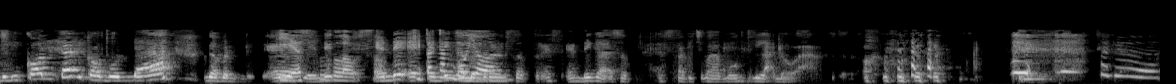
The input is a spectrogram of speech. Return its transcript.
demi, konten kau bunda. Nggak bener eh, Yes, si Ende Iya, Kita Ende kan guyon. beneran stres. Ende nggak stres tapi cuma mau gila doang. Aduh.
